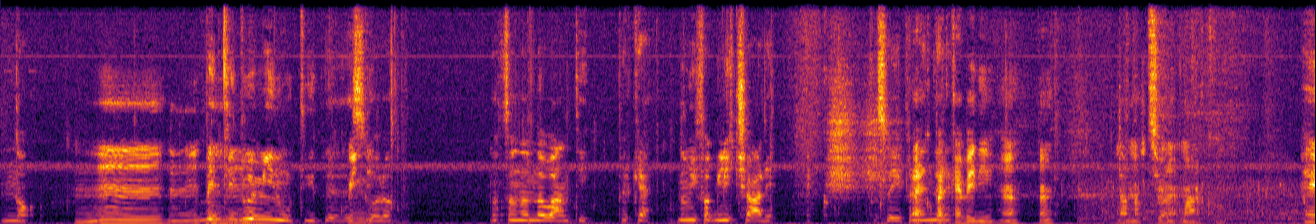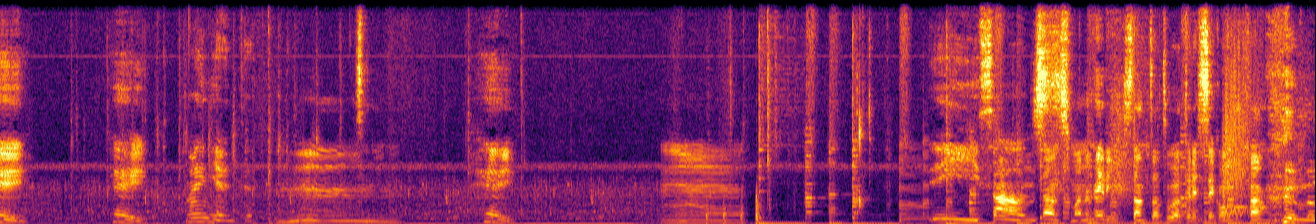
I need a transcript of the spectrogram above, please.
No. Mm, 22 minuti per Quindi? solo. Non sto andando avanti. Perché? Non mi fa glitchare. Posso Ecco riprendere? perché, vedi? Eh? Eh? Dannazione, Marco. Ehi! Ehi! Non è niente. Mm. Ehi! Mm. Ehi, Sans. Sans, ma non eri in stanza tua tre secondi fa? va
